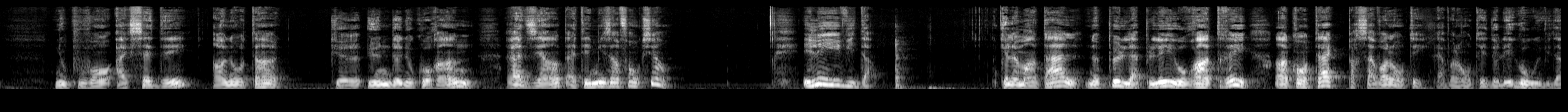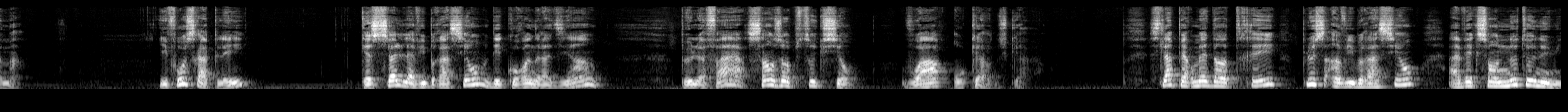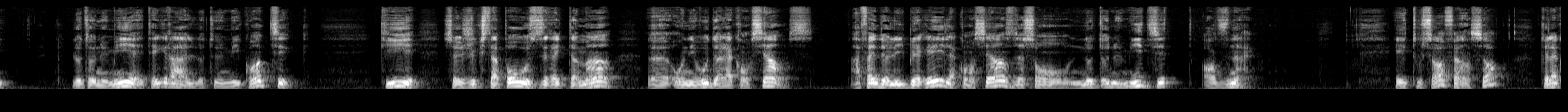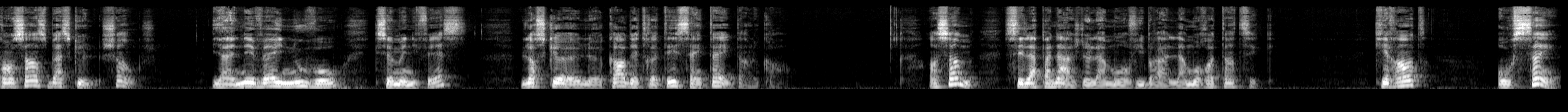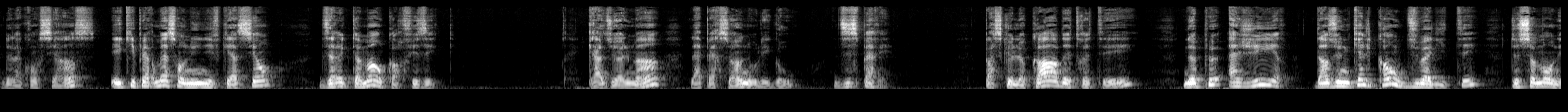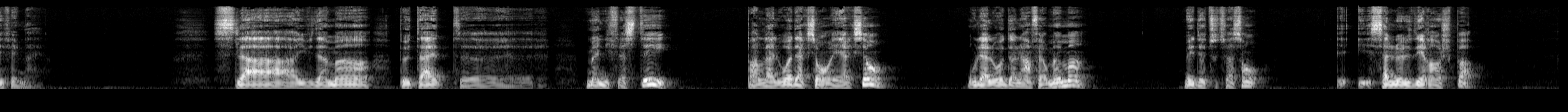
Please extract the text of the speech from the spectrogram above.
nous pouvons accéder en autant qu'une de nos couronnes radiantes a été mise en fonction. Il est évident que le mental ne peut l'appeler ou rentrer en contact par sa volonté, la volonté de l'ego évidemment. Il faut se rappeler que seule la vibration des couronnes radiantes peut le faire sans obstruction, voire au cœur du cœur. Cela permet d'entrer plus en vibration avec son autonomie, l'autonomie intégrale, l'autonomie quantique, qui se juxtapose directement euh, au niveau de la conscience, afin de libérer la conscience de son autonomie dite ordinaire. Et tout ça fait en sorte que la conscience bascule, change. Il y a un éveil nouveau qui se manifeste lorsque le corps d'être-té s'intègre dans le corps. En somme, c'est l'apanage de l'amour vibral, l'amour authentique, qui rentre au sein de la conscience et qui permet son unification directement au corps physique. Graduellement, la personne ou l'ego disparaît, parce que le corps d'être-té ne peut agir dans une quelconque dualité de ce monde éphémère. Cela, évidemment, peut être euh, manifesté par la loi d'action-réaction ou la loi de l'enfermement. Mais de toute façon, ça ne le dérange pas.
